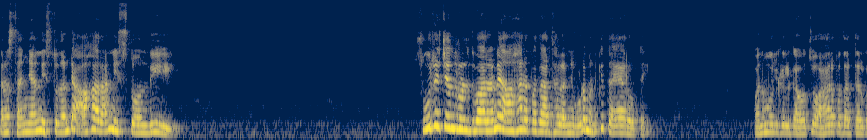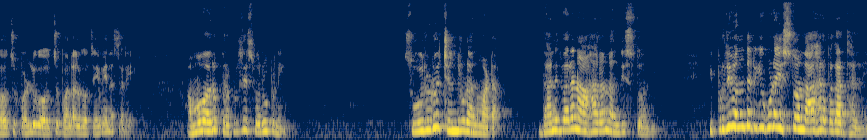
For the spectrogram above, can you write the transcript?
తన స్తన్యాన్ని ఇస్తుంది. అంటే ఆహారాన్ని ఇస్తోంది. సూర్యచంద్రుల ద్వారానే ఆహార పదార్థాలన్నీ కూడా మనకి తయారవుతాయి. వనమూలికలు కావచ్చు ఆహార పదార్థాలు కావచ్చు పళ్ళు కావచ్చు ఫలాలు కావచ్చు ఏవైనా సరే. అమ్మవారు ప్రకృతి స్వరూపిణి. సూర్యుడు చంద్రుడు అనమాట దాని ద్వారా నా ఆహారాన్ని అందిస్తోంది. ఈ పృథివంతటికి కూడా ఇస్తోంది ఆహార పదార్థాలని.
